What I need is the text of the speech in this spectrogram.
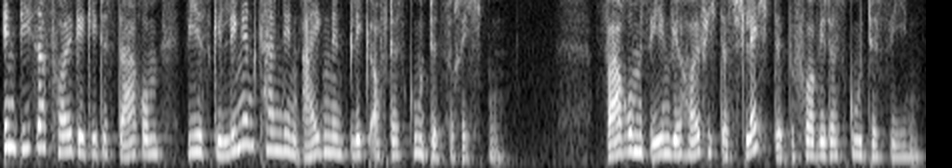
In dieser Folge geht es darum, wie es gelingen kann, den eigenen Blick auf das Gute zu richten. Warum sehen wir häufig das Schlechte, bevor wir das Gute sehen?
